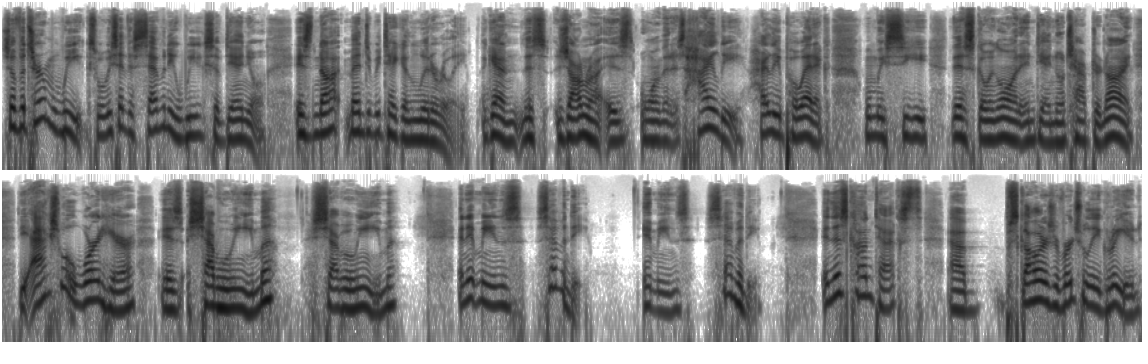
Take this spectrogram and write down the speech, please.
So, the term weeks, when we say the 70 weeks of Daniel, is not meant to be taken literally. Again, this genre is one that is highly, highly poetic when we see this going on in Daniel chapter 9. The actual word here is shabuim, shabuim, and it means 70. It means 70. In this context, uh, scholars are virtually agreed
